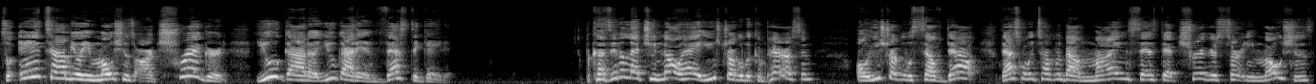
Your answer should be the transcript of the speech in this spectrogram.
So anytime your emotions are triggered, you gotta, you gotta investigate it. Because it'll let you know, hey, you struggle with comparison or you struggle with self-doubt, that's what we're talking about mindsets that trigger certain emotions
